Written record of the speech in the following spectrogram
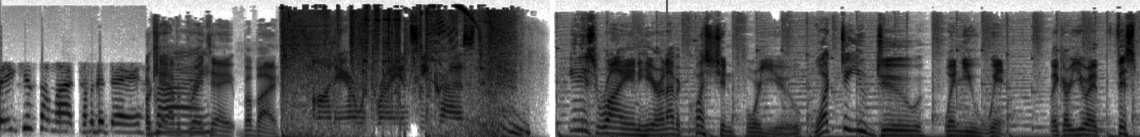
thank you so much. Have a good day. Okay, have a great day. Bye bye. On air with Ryan Seacrest. It is Ryan here, and I have a question for you. What do you do when you win? Like, are you a fist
